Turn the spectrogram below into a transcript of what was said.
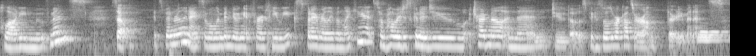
Pilates movements. So it's been really nice. I've only been doing it for a few weeks, but I've really been liking it. So I'm probably just gonna do a treadmill and then do those because those workouts are around 30 minutes.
